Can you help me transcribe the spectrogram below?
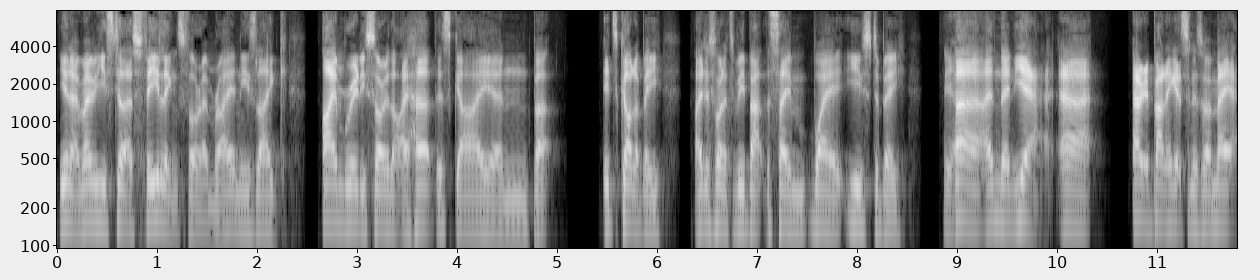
you know, maybe he still has feelings for him, right? And he's like, "I'm really sorry that I hurt this guy, and but it's got to be. I just want it to be back the same way it used to be." Yeah. Uh, and then yeah, uh, Eric Bana gets in his way. Mate,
